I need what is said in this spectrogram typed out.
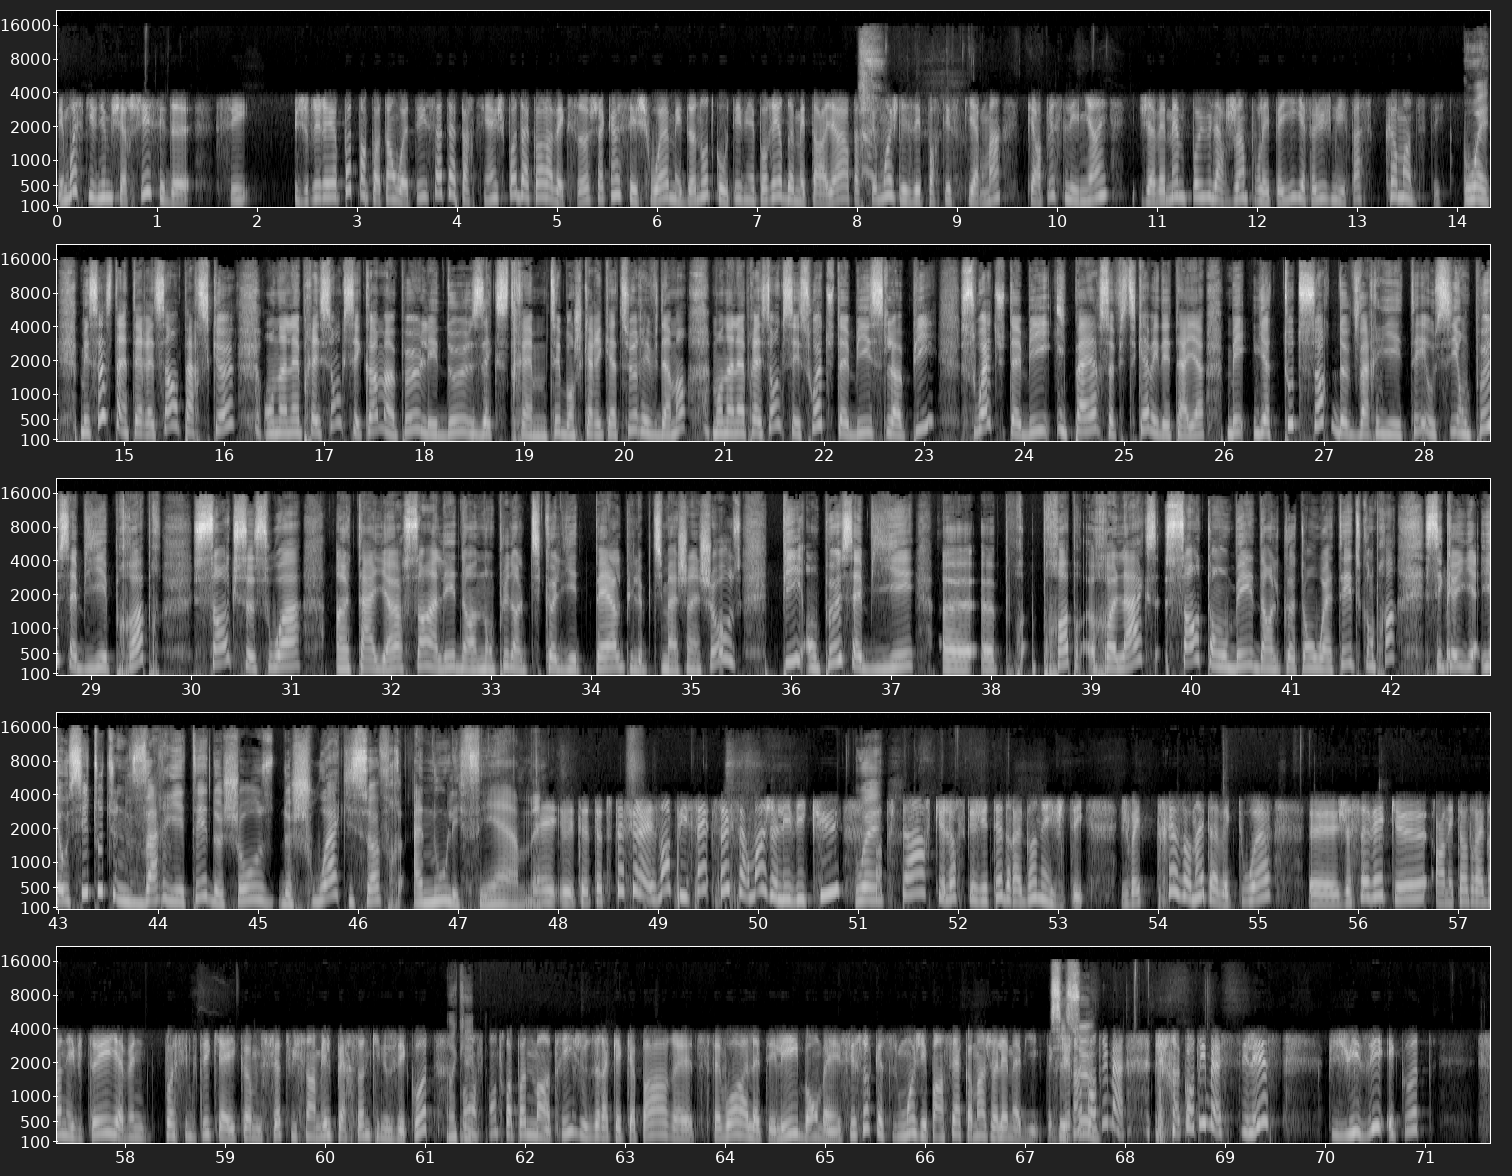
Mais moi, ce qui est venu me chercher, c'est de c'est je rirai pas de ton coton ouaté, ça t'appartient, je suis pas d'accord avec ça, chacun ses choix, mais d'un autre côté, viens pas rire de mes tailleurs parce que moi, je les ai portés fièrement, puis en plus, les miens, J'avais même pas eu l'argent pour les payer. Il a fallu que je me les fasse commanditer. Oui, mais ça c'est intéressant parce que on a l'impression que c'est comme un peu les deux extrêmes. Tu sais, bon, je caricature évidemment, mais on a l'impression que c'est soit tu t'habilles sloppy, soit tu t'habilles hyper sophistiqué avec des tailleurs. Mais il y a toutes sortes de variétés aussi. On peut s'habiller propre sans que ce soit un tailleur, sans aller dans, non plus dans le petit collier de perles puis le petit machin chose. Puis on peut s'habiller euh, euh, propre, relax, sans tomber dans le coton ouaté. Tu comprends? C'est qu'il y, y, a aussi toute une variété de choses, de choix qui s'offrent à nous, les femmes. Ben, euh, tu as tout à fait raison. Puis sincèrement, je l'ai vécu pas plus tard que lorsque j'étais dragon invité. Je vais être très honnête avec toi. Euh, je savais que en étant dragon invité, il y avait une possibilité qu'il y ait comme 7 800 000 personnes qui nous écoutent. Bon, on se comptera pas de mentir. Je veux dire, à quelque part, euh, tu te fais voir à la télé. Bon, ben c'est sûr que moi, j'ai pensé à comment j'allais m'habiller. J'ai rencontré ma, j'ai rencontré ma styliste, puis je lui ai dit, écoute,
